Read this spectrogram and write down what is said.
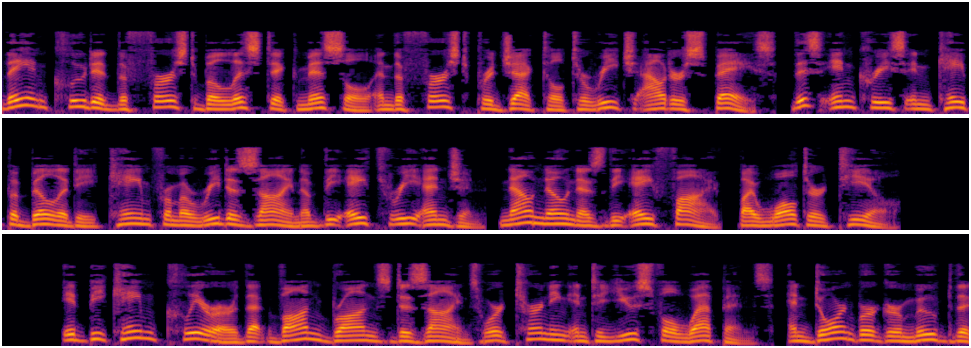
They included the first ballistic missile and the first projectile to reach outer space. This increase in capability came from a redesign of the A3 engine, now known as the A5, by Walter Thiel. It became clearer that von Braun's designs were turning into useful weapons, and Dornberger moved the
